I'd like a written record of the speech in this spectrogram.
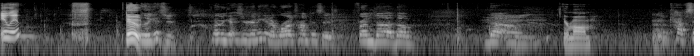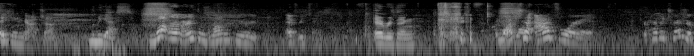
Ew. Dude, Let me guess. You. Let me guess. You're gonna get Aurora compasses from the the the um your mom. capsaicin gotcha. Let me guess. What on earth is wrong with your everything? Everything. Watch the ad for it. I had a treasure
